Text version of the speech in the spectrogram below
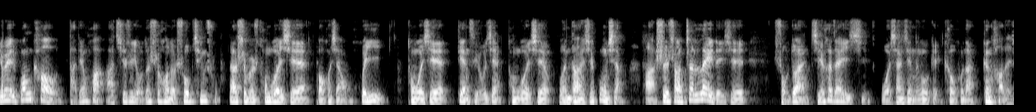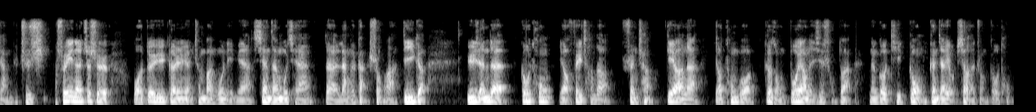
因为光靠打电话啊，其实有的时候呢说不清楚。那是不是通过一些，包括像会议，通过一些电子邮件，通过一些文档一些共享啊，事实上这类的一些手段结合在一起，我相信能够给客户呢更好的这样一个支持。所以呢，这是我对于个人远程办公里面现在目前的两个感受啊。第一个，与人的沟通要非常的顺畅；第二呢，要通过各种多样的一些手段，能够提供更加有效的这种沟通。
